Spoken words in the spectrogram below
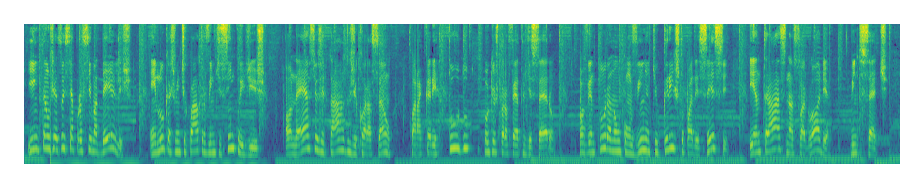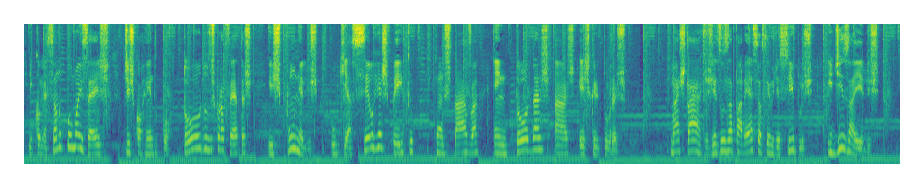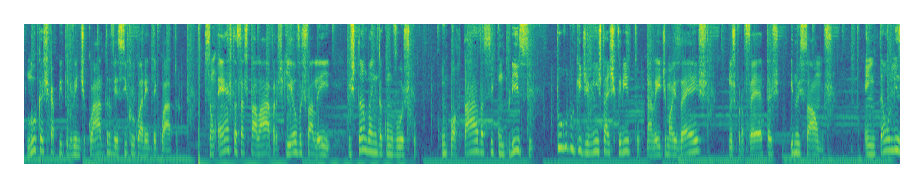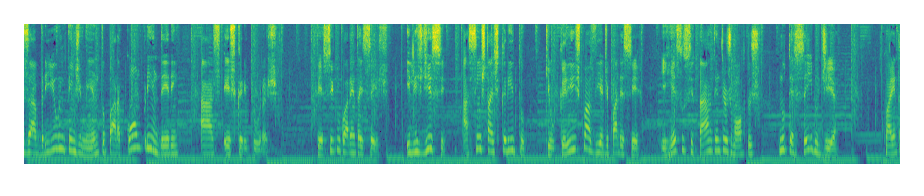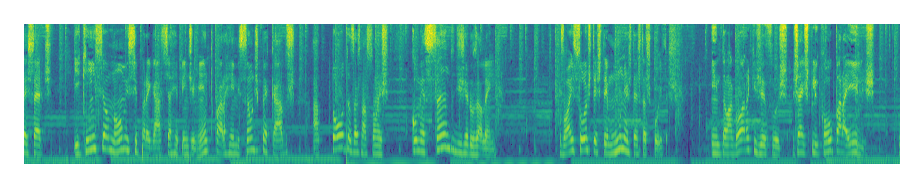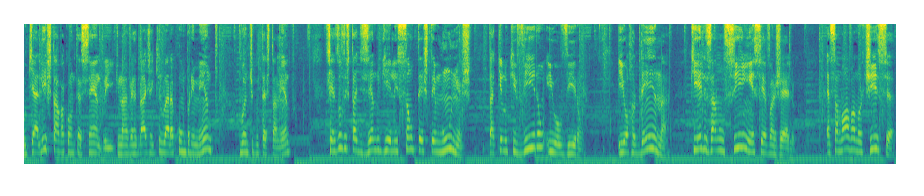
E então Jesus se aproxima deles em Lucas 24, 25 e diz: Honestos e tardos de coração, para crer tudo o que os profetas disseram. Porventura não convinha que o Cristo padecesse e entrasse na sua glória? 27. E começando por Moisés discorrendo por todos os profetas, expunha-lhes o que a seu respeito constava em todas as Escrituras. Mais tarde, Jesus aparece aos seus discípulos e diz a eles: Lucas capítulo 24, versículo 44. São estas as palavras que eu vos falei, estando ainda convosco. Importava se cumprisse tudo o que de mim está escrito na lei de Moisés, nos profetas e nos salmos. Então lhes abriu o entendimento para compreenderem as Escrituras. Versículo 46. E lhes disse: Assim está escrito que o Cristo havia de padecer e ressuscitar dentre os mortos no terceiro dia. 47. E que em seu nome se pregasse arrependimento para remissão de pecados a todas as nações, começando de Jerusalém. Vós sois testemunhas destas coisas. Então, agora que Jesus já explicou para eles o que ali estava acontecendo e que na verdade aquilo era cumprimento do Antigo Testamento, Jesus está dizendo que eles são testemunhas daquilo que viram e ouviram e ordena que eles anunciem esse evangelho, essa nova notícia,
